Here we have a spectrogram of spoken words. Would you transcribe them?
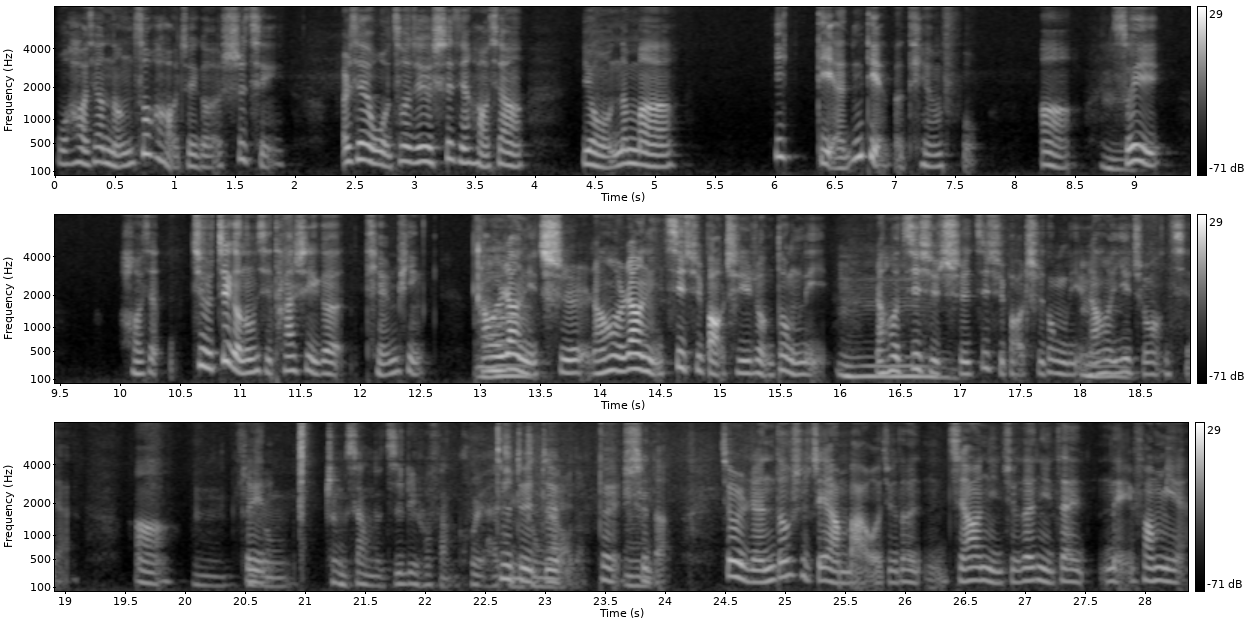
我好像能做好这个事情，而且我做这个事情好像有那么一点点的天赋，嗯，嗯，所以好像就这个东西，它是一个甜品，它会让啊你吃，然后让你继续保持一种动力，嗯，然后继续吃，继续保持动力，然后一嗯直往前，嗯，嗯，所以这种正向的激励和反馈还挺对对对重要的。对，是嗯的，就是人都是这样吧。我觉得只要你觉得你在哪一方面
